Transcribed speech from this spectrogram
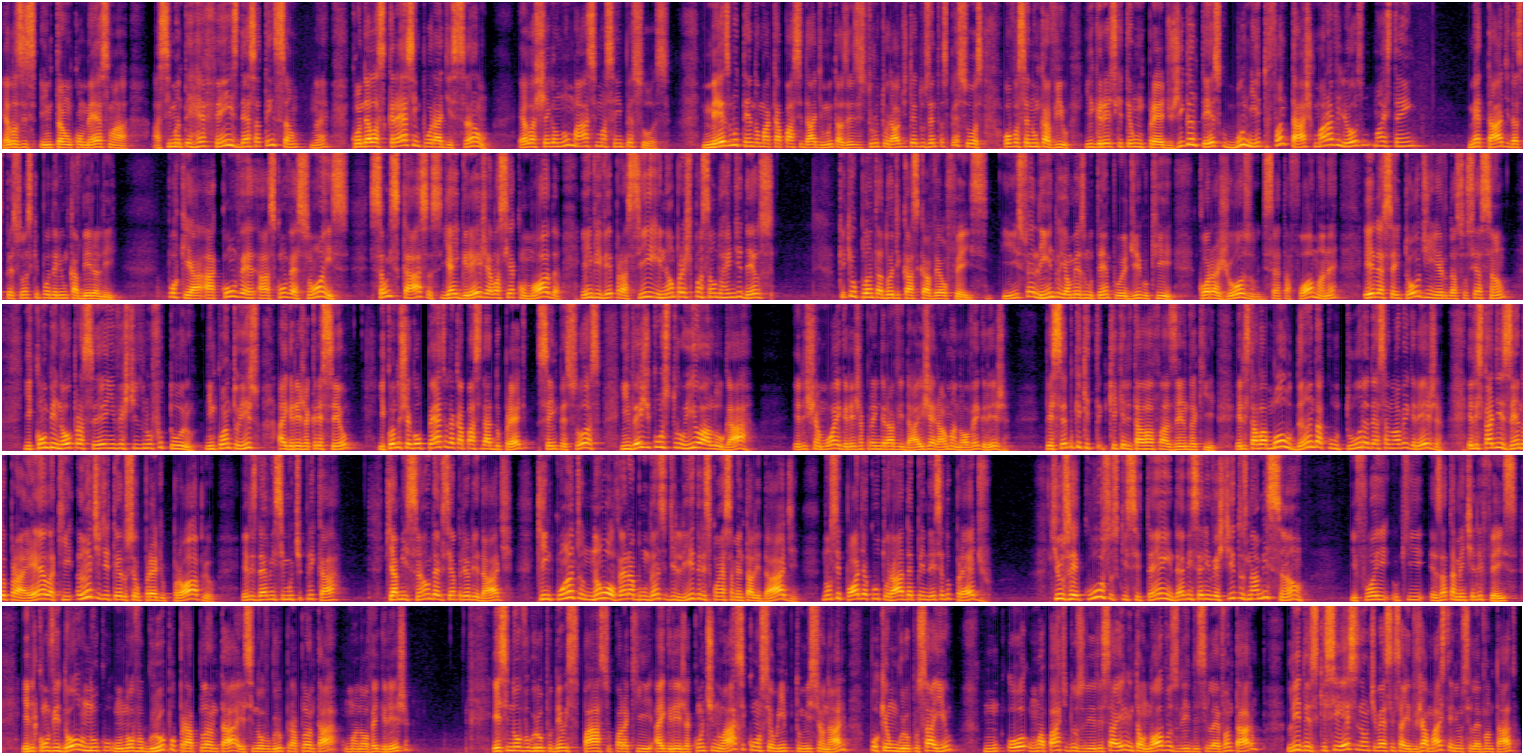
Elas então começam a, a se manter reféns dessa tensão. Né? Quando elas crescem por adição, elas chegam no máximo a 100 pessoas. Mesmo tendo uma capacidade muitas vezes estrutural de ter 200 pessoas. Ou você nunca viu igrejas que tem um prédio gigantesco, bonito, fantástico, maravilhoso, mas tem metade das pessoas que poderiam caber ali. Porque a, a conver, as conversões são escassas e a igreja ela se acomoda em viver para si e não para a expansão do reino de Deus. O que, que o plantador de cascavel fez? E isso é lindo e ao mesmo tempo eu digo que corajoso, de certa forma, né? Ele aceitou o dinheiro da associação e combinou para ser investido no futuro. Enquanto isso, a igreja cresceu e quando chegou perto da capacidade do prédio, 100 pessoas, em vez de construir ou alugar, ele chamou a igreja para engravidar e gerar uma nova igreja. Perceba o que, que, que ele estava fazendo aqui. Ele estava moldando a cultura dessa nova igreja. Ele está dizendo para ela que antes de ter o seu prédio próprio, eles devem se multiplicar, que a missão deve ser a prioridade, que enquanto não houver abundância de líderes com essa mentalidade, não se pode aculturar a dependência do prédio. Que os recursos que se tem devem ser investidos na missão e foi o que exatamente ele fez. Ele convidou um, um novo grupo para plantar, esse novo grupo para plantar uma nova igreja. Esse novo grupo deu espaço para que a igreja continuasse com o seu ímpeto missionário, porque um grupo saiu, uma parte dos líderes saíram, então novos líderes se levantaram, líderes que, se esses não tivessem saído, jamais teriam se levantado,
